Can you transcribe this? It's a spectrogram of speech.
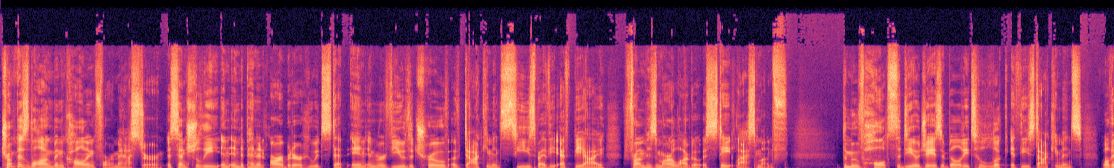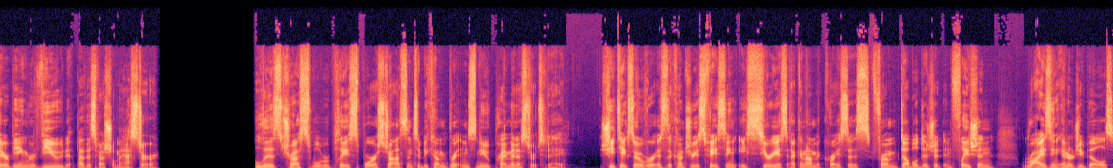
Trump has long been calling for a master, essentially an independent arbiter who would step in and review the trove of documents seized by the FBI from his Mar a Lago estate last month. The move halts the DOJ's ability to look at these documents while they are being reviewed by the special master. Liz Truss will replace Boris Johnson to become Britain's new prime minister today. She takes over as the country is facing a serious economic crisis from double digit inflation, rising energy bills,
